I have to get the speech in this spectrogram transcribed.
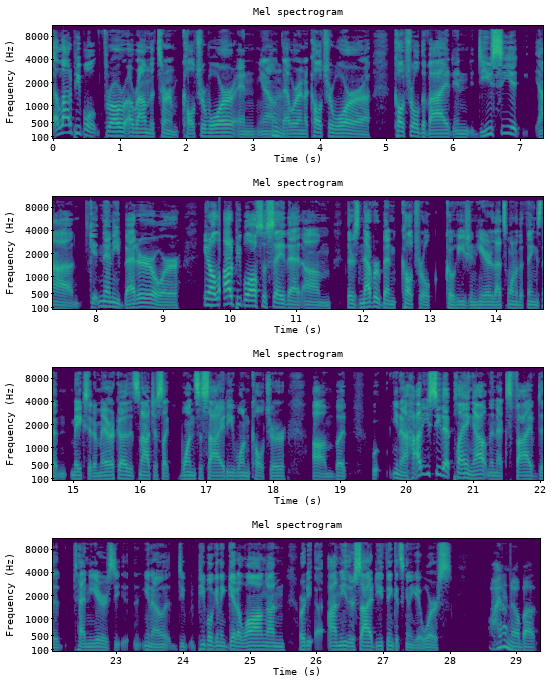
a lot of people throw around the term culture war, and you know Hmm. that we're in a culture war or a cultural divide. And do you see it uh, getting any better, or you know, a lot of people also say that um, there's never been cultural cohesion here. That's one of the things that makes it America. It's not just like one society, one culture. Um, but you know, how do you see that playing out in the next five to ten years? Do you, know, do people going to get along on or do, on either side? Do you think it's going to get worse? I don't know about.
